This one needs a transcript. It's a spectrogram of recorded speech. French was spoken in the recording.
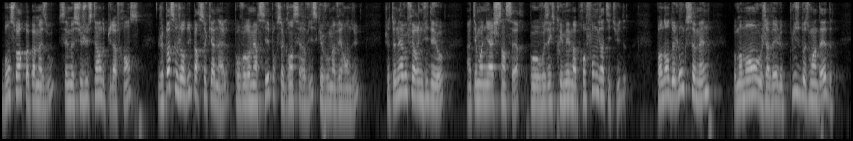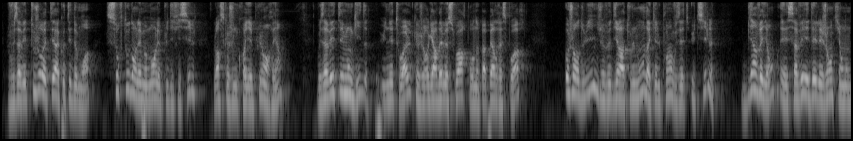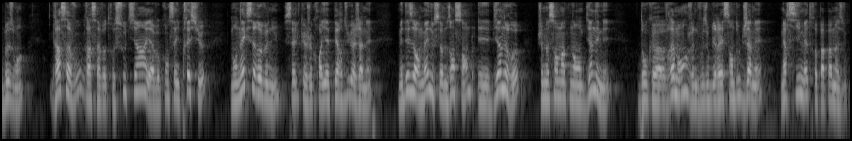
Bonsoir Papa Mazou, c'est Monsieur Justin depuis la France. Je passe aujourd'hui par ce canal pour vous remercier pour ce grand service que vous m'avez rendu. Je tenais à vous faire une vidéo, un témoignage sincère, pour vous exprimer ma profonde gratitude. Pendant de longues semaines, au moment où j'avais le plus besoin d'aide, vous avez toujours été à côté de moi, surtout dans les moments les plus difficiles, lorsque je ne croyais plus en rien. Vous avez été mon guide, une étoile que je regardais le soir pour ne pas perdre espoir. Aujourd'hui, je veux dire à tout le monde à quel point vous êtes utile, bienveillant et savez aider les gens qui en ont besoin. Grâce à vous, grâce à votre soutien et à vos conseils précieux, mon ex est revenu, celle que je croyais perdue à jamais. Mais désormais, nous sommes ensemble et bien heureux, je me sens maintenant bien aimé. Donc euh, vraiment, je ne vous oublierai sans doute jamais. Merci maître Papa Mazou.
